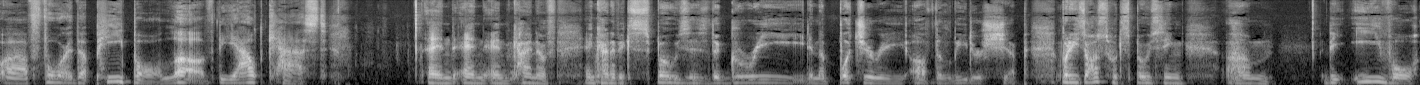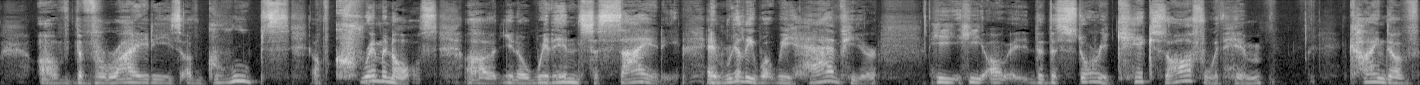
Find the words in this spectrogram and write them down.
uh, for the people, love the outcast, and and and kind of and kind of exposes the greed and the butchery of the leadership. But he's also exposing um, the evil of the varieties of groups of criminals uh, you know within society. And really what we have here he he uh, the, the story kicks off with him kind of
